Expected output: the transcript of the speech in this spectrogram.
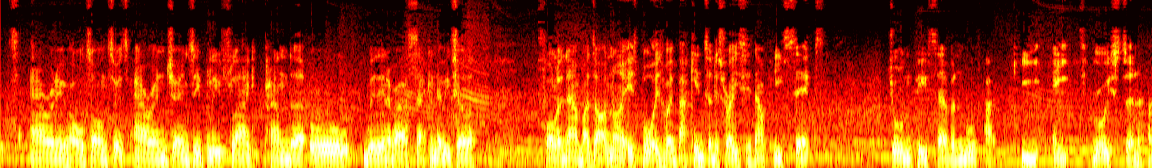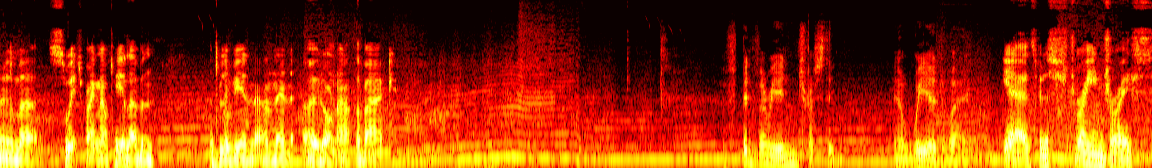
It's Aaron who holds on, so it's Aaron, Jonesy, Blue Flag, Panda, all within about a second of each other. Followed now by Dark Knight, he's bought his way back into this race. He's now P6. Jordan P7, Wolfpack P8, Royston, Homer, Switchback now P11, Oblivion, and then Odon at the back. It's been very interesting in a weird way. Yeah, it's been a strange race.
